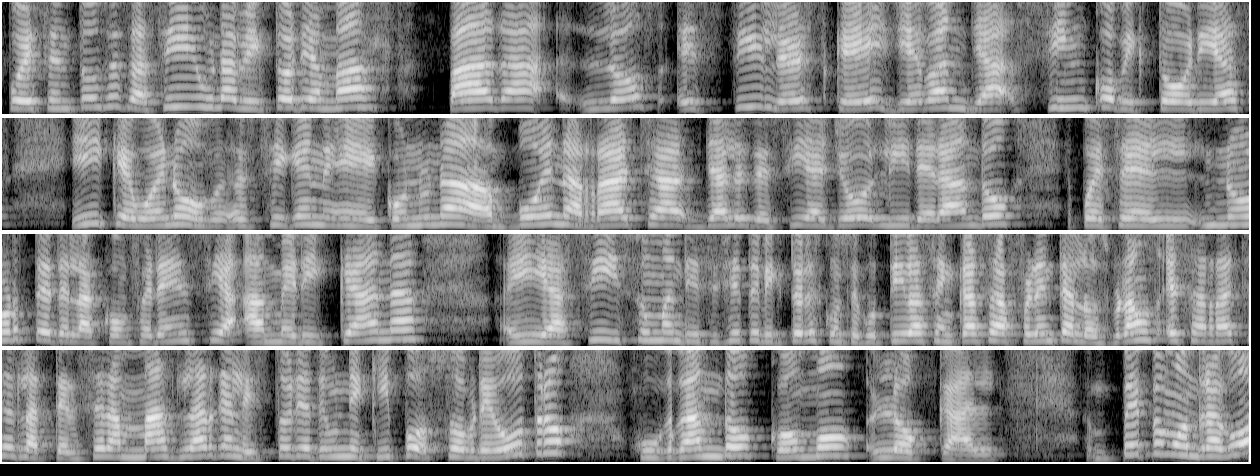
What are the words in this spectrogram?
pues entonces así una victoria más para los Steelers que llevan ya cinco victorias y que bueno, siguen eh, con una buena racha, ya les decía yo, liderando pues el norte de la conferencia americana y así suman 17 victorias consecutivas en casa frente a los Browns. Esa racha es la tercera más larga en la historia de un equipo sobre otro jugando como local. Pepe Mondragón,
